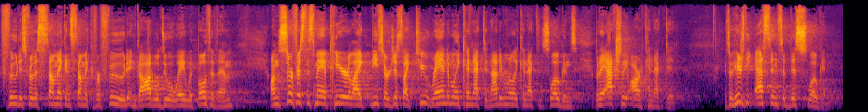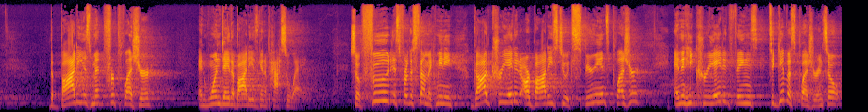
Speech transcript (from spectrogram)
food is for the stomach and stomach for food, and God will do away with both of them. On the surface, this may appear like these are just like two randomly connected, not even really connected slogans, but they actually are connected. And so here's the essence of this slogan the body is meant for pleasure, and one day the body is going to pass away. So, food is for the stomach, meaning God created our bodies to experience pleasure, and then He created things to give us pleasure. And so,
